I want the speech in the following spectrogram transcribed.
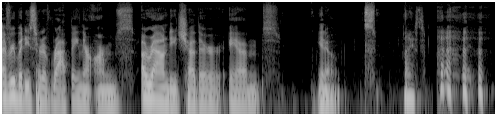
Everybody's sort of wrapping their arms around each other and, you know, it's nice.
